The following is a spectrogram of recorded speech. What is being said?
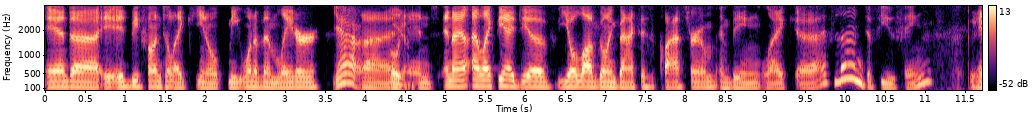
and uh, it, it'd be fun to like you know meet one of them later. Yeah. Uh, Oh, yeah. and and I, I like the idea of Yolov going back to his classroom and being like, uh, I've learned a few things. Yeah,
